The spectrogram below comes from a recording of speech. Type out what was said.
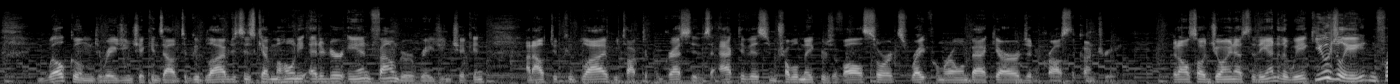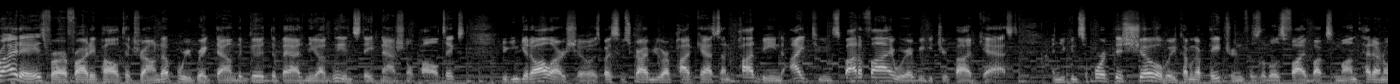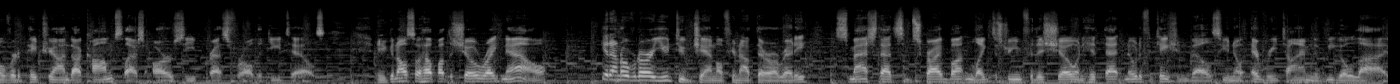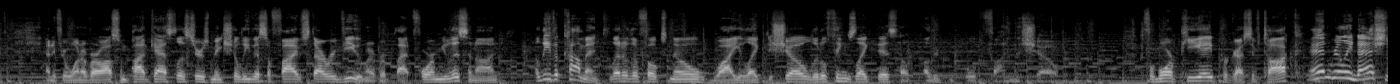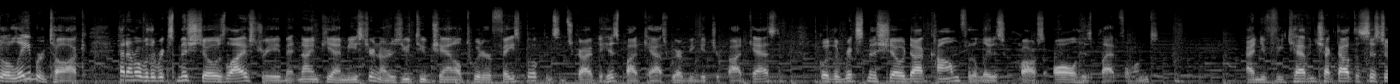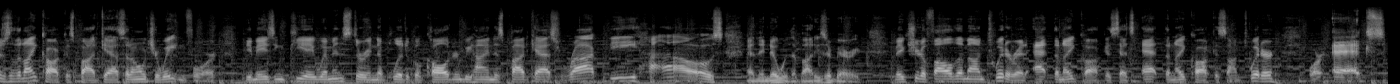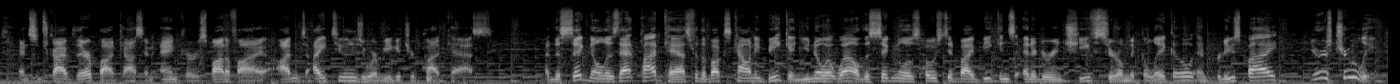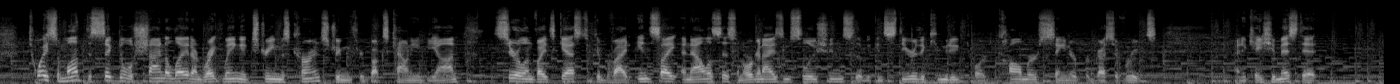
Welcome to Raging Chicken's Out d'Coup Live. This is Kevin Mahoney, editor and founder of Raging Chicken. On Out d'Coup Live, we talk to progressives, activists, and troublemakers of all sorts, right from our own backyards and across the country. You can also join us at the end of the week, usually on Fridays, for our Friday Politics Roundup, where we break down the good, the bad, and the ugly in state national politics. You can get all our shows by subscribing to our podcast on Podbean, iTunes, Spotify, wherever you get your podcast. And you can support this show by becoming a patron for as little as five bucks a month. Head on over to patreon.com slash rcpress for all the details. And you can also help out the show right now get on over to our YouTube channel if you're not there already. Smash that subscribe button, like the stream for this show, and hit that notification bell so you know every time that we go live. And if you're one of our awesome podcast listeners, make sure to leave us a five star review on whatever platform you listen on. And leave a comment to let other folks know why you like the show. Little things like this help other people find the show. For more PA progressive talk and really national labor talk, head on over to the Rick Smith Show's live stream at 9 p.m. Eastern on his YouTube channel, Twitter, Facebook, and subscribe to his podcast wherever you get your podcast. Go to the ricksmithshow.com for the latest across all his platforms. And if you haven't checked out the Sisters of the Night Caucus podcast, I don't know what you're waiting for. The amazing PA women stirring the political cauldron behind this podcast rock the house, and they know where the bodies are buried. Make sure to follow them on Twitter at, at the Night Caucus. That's at the Night Caucus on Twitter or X, and subscribe to their podcast on Anchor, Spotify, on iTunes, wherever you get your podcasts. And The Signal is that podcast for the Bucks County Beacon. You know it well. The Signal is hosted by Beacon's editor in chief, Cyril Mychalejko, and produced by yours truly. Twice a month, The Signal will shine a light on right wing extremist currents streaming through Bucks County and beyond. Cyril invites guests who can provide insight, analysis, and organizing solutions so that we can steer the community toward calmer, saner, progressive routes. And in case you missed it,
